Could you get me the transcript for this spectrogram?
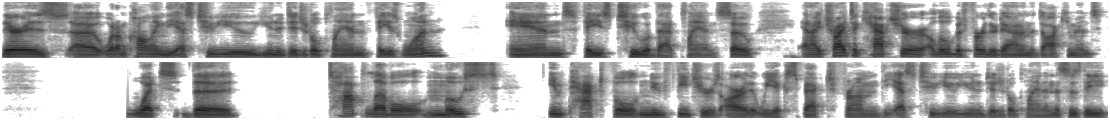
there is uh, what I'm calling the S2U Unidigital Plan Phase 1 and Phase 2 of that plan. So, and I tried to capture a little bit further down in the document what the top level most impactful new features are that we expect from the S2U Unidigital plan. And this is the,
